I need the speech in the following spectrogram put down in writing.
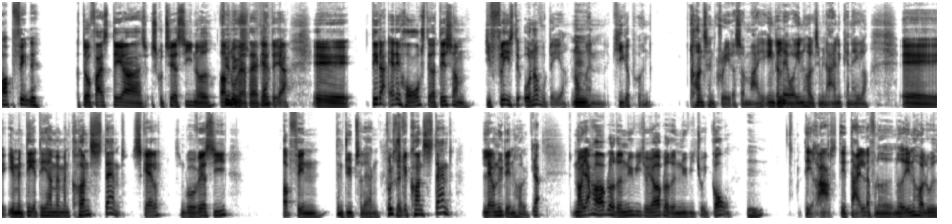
opfinde det var faktisk det, jeg skulle til at sige noget om Fyrløs. nu her, da jeg glemte ja. det. Ja. Øh, det, der er det hårdeste, og det, som de fleste undervurderer, når mm. man kigger på en content creator som mig, en, der mm. laver indhold til mine egne kanaler, øh, jamen det er det her med, at man konstant skal, som du var ved at sige, opfinde den dybe tallerken. Du skal konstant lave nyt indhold. Ja. Når jeg har uploadet en ny video, jeg har uploadet en ny video i går, mm. det er rart, det er dejligt at få noget, noget indhold ud.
